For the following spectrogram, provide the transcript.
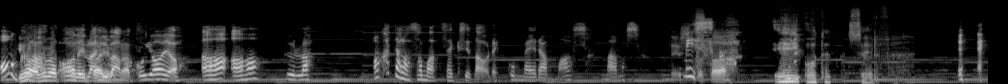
on Ihan kyllä, hyvät on kyllä hyvä alitajunnat. maku, joo joo. Aha, aha, kyllä. Onko täällä samat seksitaudit kuin meidän maassa, maailmassa? Testataan. Ei oteta selvää.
